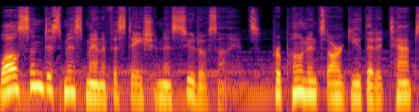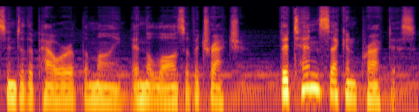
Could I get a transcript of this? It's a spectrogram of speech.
While some dismiss manifestation as pseudoscience, proponents argue that it taps into the power of the mind and the laws of attraction. The 10 second practice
